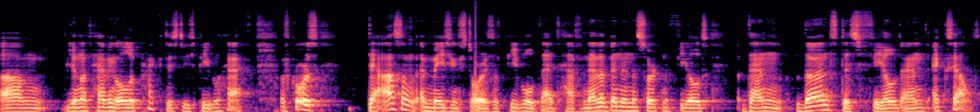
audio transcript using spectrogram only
um, you're not having all the practice these people have. Of course, there are some amazing stories of people that have never been in a certain field, then learned this field and excelled.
